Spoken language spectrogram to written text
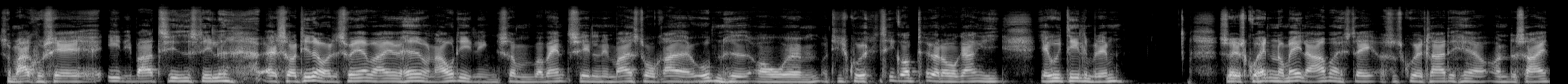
Så Markus sagde egentlig bare tid stille. Altså det, der var det svære, var, at jeg havde jo en afdeling, som var vant til en meget stor grad af åbenhed, og, øh, og de skulle ikke opdage, hvad der var gang i. Jeg kunne ikke dele det med dem. Så jeg skulle have den normale arbejdsdag, og så skulle jeg klare det her on the side.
